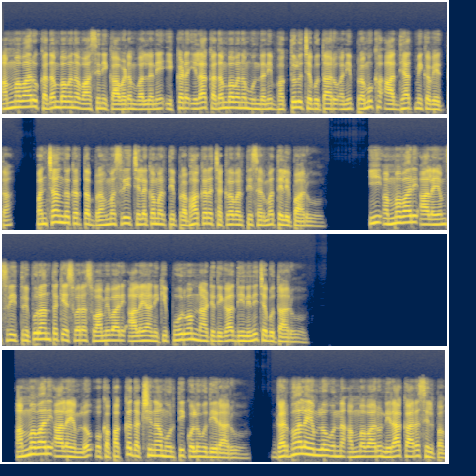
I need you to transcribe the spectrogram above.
అమ్మవారు కదంబవన వాసిని కావడం వల్లనే ఇక్కడ ఇలా కదంబవనం ఉందని భక్తులు చెబుతారు అని ప్రముఖ ఆధ్యాత్మికవేత్త పంచాంగకర్త బ్రహ్మశ్రీ చిలకమర్తి ప్రభాకర చక్రవర్తి శర్మ తెలిపారు. ఈ అమ్మవారి ఆలయం శ్రీ త్రిపురాంతకేశ్వర స్వామివారి ఆలయానికి పూర్వం నాటిదిగా దీనిని చెబుతారు. అమ్మవారి ఆలయంలో ఒక పక్క దక్షిణామూర్తి కొలువుదీరారు గర్భాలయంలో ఉన్న అమ్మవారు నిరాకార శిల్పం.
